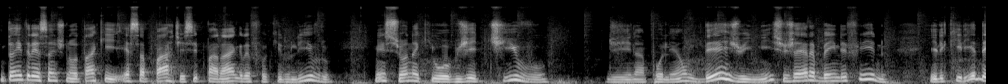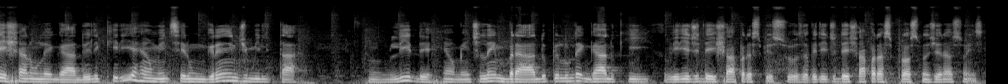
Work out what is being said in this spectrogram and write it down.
Então é interessante notar que essa parte, esse parágrafo aqui do livro, menciona que o objetivo de Napoleão, desde o início, já era bem definido. Ele queria deixar um legado, ele queria realmente ser um grande militar, um líder realmente lembrado pelo legado que haveria de deixar para as pessoas, haveria de deixar para as próximas gerações.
